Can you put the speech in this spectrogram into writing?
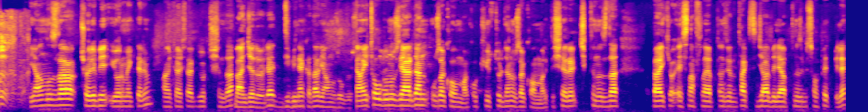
Bıktık. Yalnızlığa şöyle bir yorum eklerim. Arkadaşlar yurt dışında bence de öyle. Dibine kadar yalnız oluyorsunuz. Ait olduğunuz yerden uzak olmak, o kültürden uzak olmak. Dışarı çıktığınızda belki o esnafla yaptığınız ya da taksici abiyle yaptığınız bir sohbet bile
